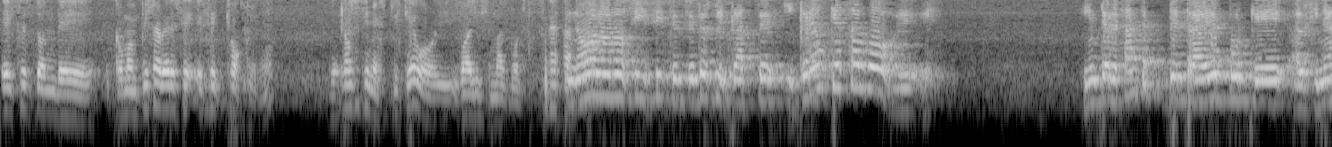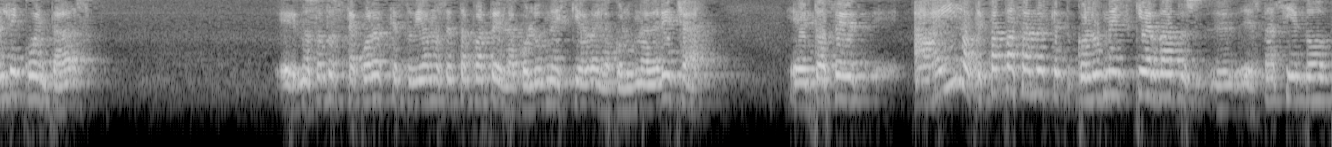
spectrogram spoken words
ese es donde, como empieza a haber ese, ese choque, ¿no? No sé si me expliqué o igual hice más bolas. No, no, no, sí, sí, te, te explicaste. Y creo que es algo eh, interesante de traer porque al final de cuentas, eh, nosotros, ¿te acuerdas que estudiamos esta parte de la columna izquierda y la columna derecha? Entonces, ahí lo que está pasando es que tu columna izquierda pues, eh, está siendo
